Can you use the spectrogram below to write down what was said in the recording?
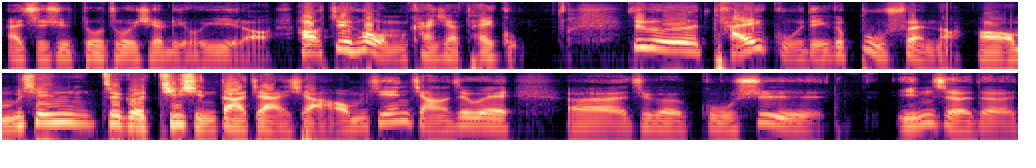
来持续多做一些留意了。好，最后我们看一下台股，这个台股的一个部分呢，哦，我们先这个提醒大家一下，我们今天讲的这位呃这个股市赢者的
